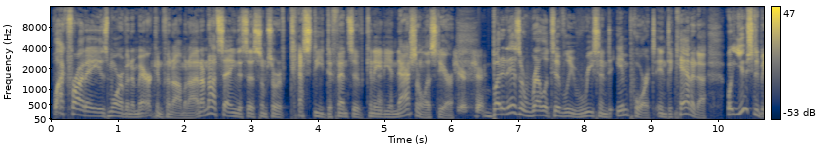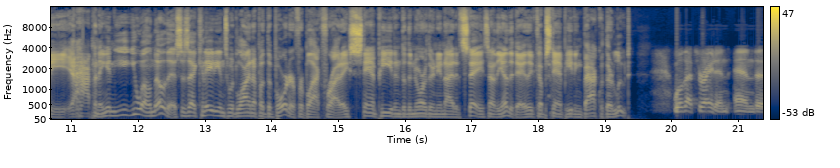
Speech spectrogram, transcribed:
Black Friday is more of an American phenomenon, and I'm not saying this as some sort of testy defensive Canadian nationalist here, sure, sure. but it is a relatively recent import into Canada. What used to be happening, and you, you well know this, is that Canadians would line up at the border for Black Friday, stampede into the northern United States, and at the end of the day, they'd come stampeding back with their loot. Well, that's right, and and uh,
